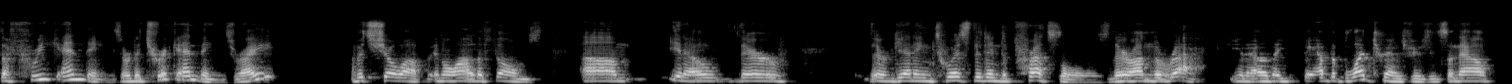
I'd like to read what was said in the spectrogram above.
the freak endings or the trick endings, right? Which show up in a lot of the films. Um, you know, they're they're getting twisted into pretzels. They're on the rack. You know, they they have the blood transfusion. So now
